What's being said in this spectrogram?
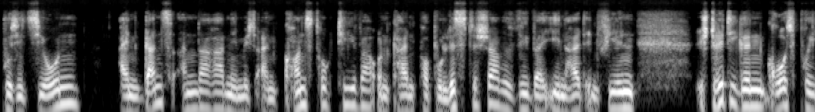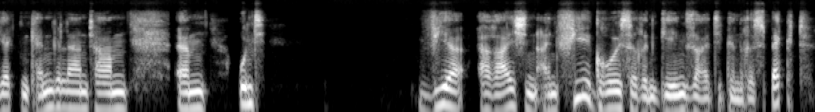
Positionen ein ganz anderer, nämlich ein konstruktiver und kein populistischer, wie wir ihn halt in vielen strittigen Großprojekten kennengelernt haben. Ähm, und wir erreichen einen viel größeren gegenseitigen Respekt,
